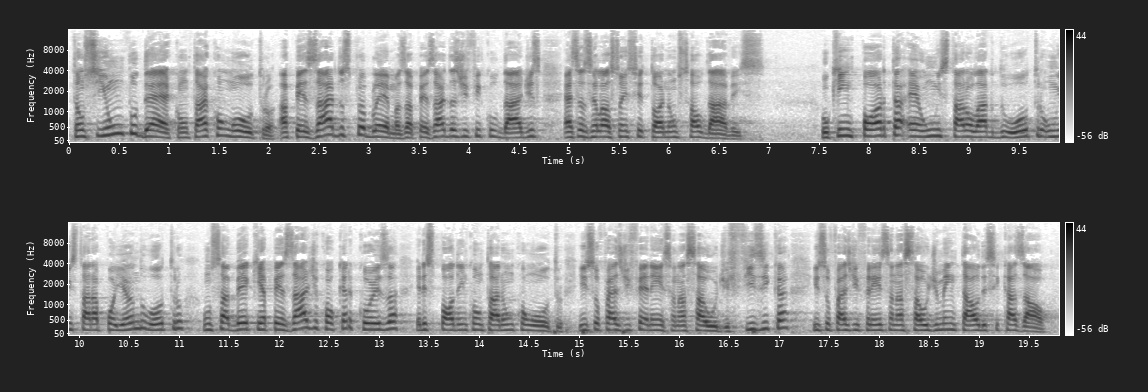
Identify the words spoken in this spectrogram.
Então, se um puder contar com o outro, apesar dos problemas, apesar das dificuldades, essas relações se tornam saudáveis. O que importa é um estar ao lado do outro, um estar apoiando o outro, um saber que, apesar de qualquer coisa, eles podem contar um com o outro. Isso faz diferença na saúde física, isso faz diferença na saúde mental desse casal.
